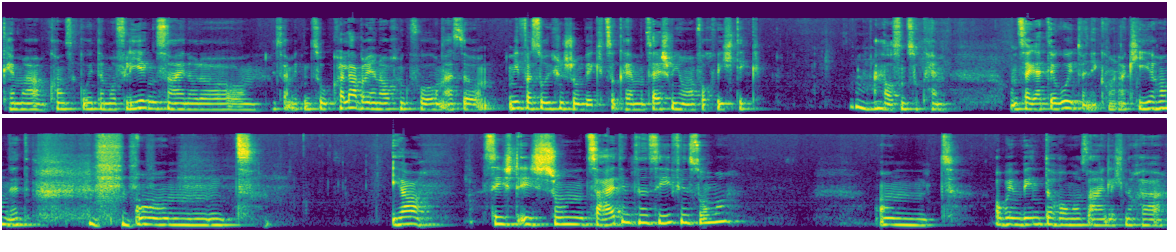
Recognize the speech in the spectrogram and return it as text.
kann man kann gut einmal fliegen sein oder wir sind mit dem Zug Kalabrien nachgefahren. Also wir versuchen schon wegzukommen und das ist mir einfach wichtig, mhm. außen zu kommen. Und sagt ja gut, wenn ich keine Kia habe, nicht? und ja, es ist, ist schon zeitintensiv im Sommer. Und aber im Winter haben wir es eigentlich nachher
